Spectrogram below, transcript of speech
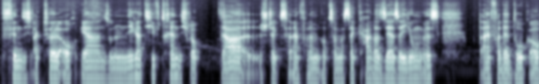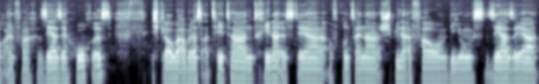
befinden sich aktuell auch eher in so einem Negativtrend. Ich glaube, da steckt es halt einfach damit auch zusammen, dass der Kader sehr, sehr jung ist und einfach der Druck auch einfach sehr, sehr hoch ist. Ich glaube aber, dass Ateta ein Trainer ist, der aufgrund seiner Spielererfahrung die Jungs sehr, sehr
